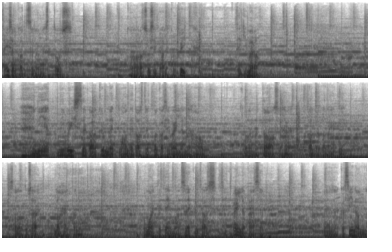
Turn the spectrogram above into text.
teisel katsel õnnestus ka susipealikul kõik, tegime ära. nii et nii võis see ka kümneid tuhandeid aastaid tagasi välja näha. oleme taas ühe talveplaneedi saladuse lahendanud omaette teema on see, kuidas siit välja pääseb. ka siin on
